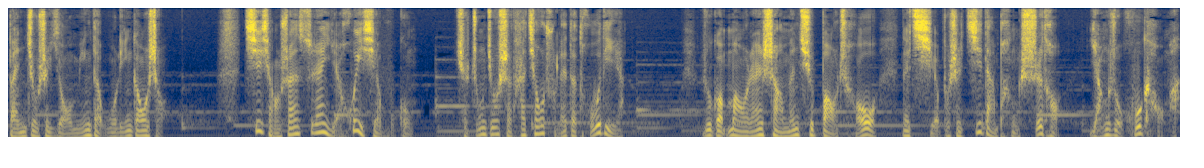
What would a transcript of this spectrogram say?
本就是有名的武林高手，齐小栓虽然也会些武功，却终究是他教出来的徒弟呀。如果贸然上门去报仇，那岂不是鸡蛋碰石头，羊入虎口吗？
